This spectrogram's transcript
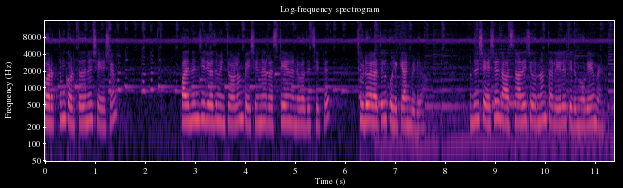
പുറത്തും കൊടുത്തതിന് ശേഷം പതിനഞ്ച് ഇരുപത് മിനിറ്റോളം പേഷ്യന്റിനെ റെസ്റ്റ് ചെയ്യാൻ അനുവദിച്ചിട്ട് ചുടുവെള്ളത്തിൽ കുളിക്കാൻ വിടുക. അതിനുശേഷം രാസനാദി ചൂർണം തലയിൽ തിരുമുകയും വേണം.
